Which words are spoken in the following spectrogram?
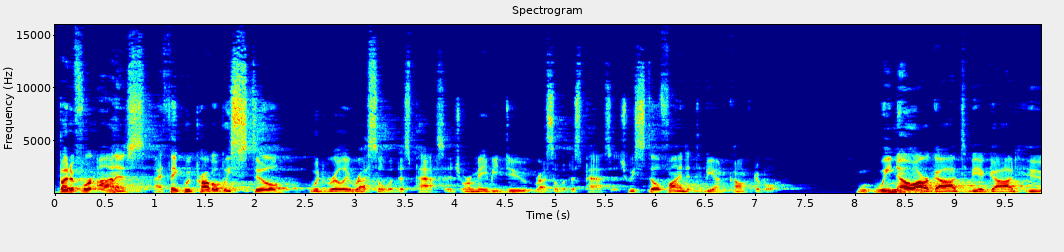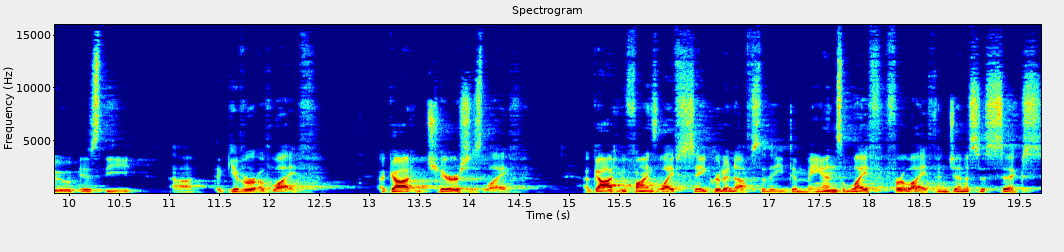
but if we're honest, I think we probably still would really wrestle with this passage, or maybe do wrestle with this passage. We still find it to be uncomfortable. We know our God to be a God who is the, uh, the giver of life, a God who cherishes life, a God who finds life sacred enough so that he demands life for life in Genesis 6.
